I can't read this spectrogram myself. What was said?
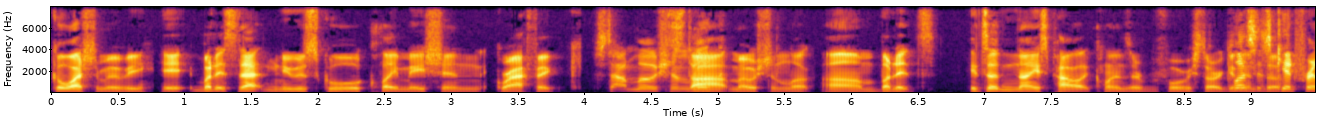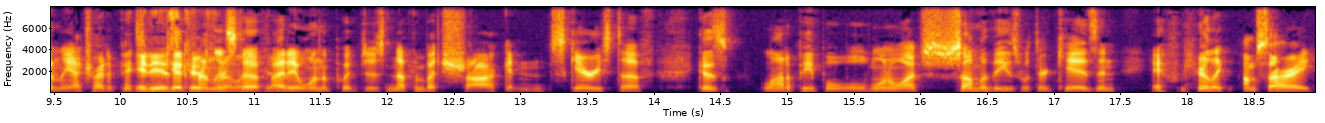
Go watch the movie. It, but it's that new school claymation graphic Stop motion. stop look. motion look. Um, but it's it's a nice palate cleanser before we start getting Plus, into. it's kid friendly. I tried to pick It some is kid friendly kid-friendly, stuff. yeah. I didn't want to put just nothing but shock and scary stuff because a lot of people will want to watch some of these with their kids. And if you're like, I'm sorry,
